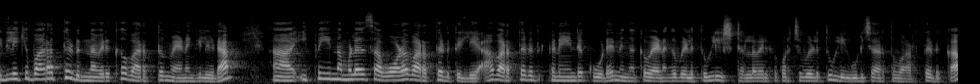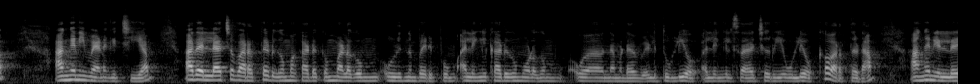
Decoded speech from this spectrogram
ഇതിലേക്ക് വറുത്തിടുന്നവർക്ക് വറുത്തും വേണമെങ്കിൽ ഇടാം. ഇപ്പോൾ ഈ നമ്മൾ സവോള വറുത്തെടുത്തില്ലേ ആ വറുത്തെടുക്കണേന്റെ കൂടെ നിങ്ങൾക്ക് വേണമെങ്കിൽ വെളുത്തുള്ളി ഇഷ്ടമുള്ളവർക്ക് കുറച്ച് വെളുത്തുള്ളി കൂടി ചേർത്ത് വറുത്തെടുക്കാം. അങ്ങനെയും വേണമെങ്കിൽ ചെയ്യാം. അതല്ലാച്ച വറുത്തെടുക്കുമ്പോൾ കടുകും മുളകും ഉഴുന്നും പരിപ്പും അല്ലെങ്കിൽ കടുകും മുളകും നമ്മുടെ വെളുത്തുള്ളിയോ അല്ലെങ്കിൽ ചെറിയ ഉള്ളിയോ ഒക്കെ വറുത്തിടാം. അങ്ങനെയുള്ള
